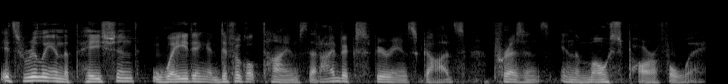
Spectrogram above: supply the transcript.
it's really in the patient waiting and difficult times that I've experienced God's presence in the most powerful way.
